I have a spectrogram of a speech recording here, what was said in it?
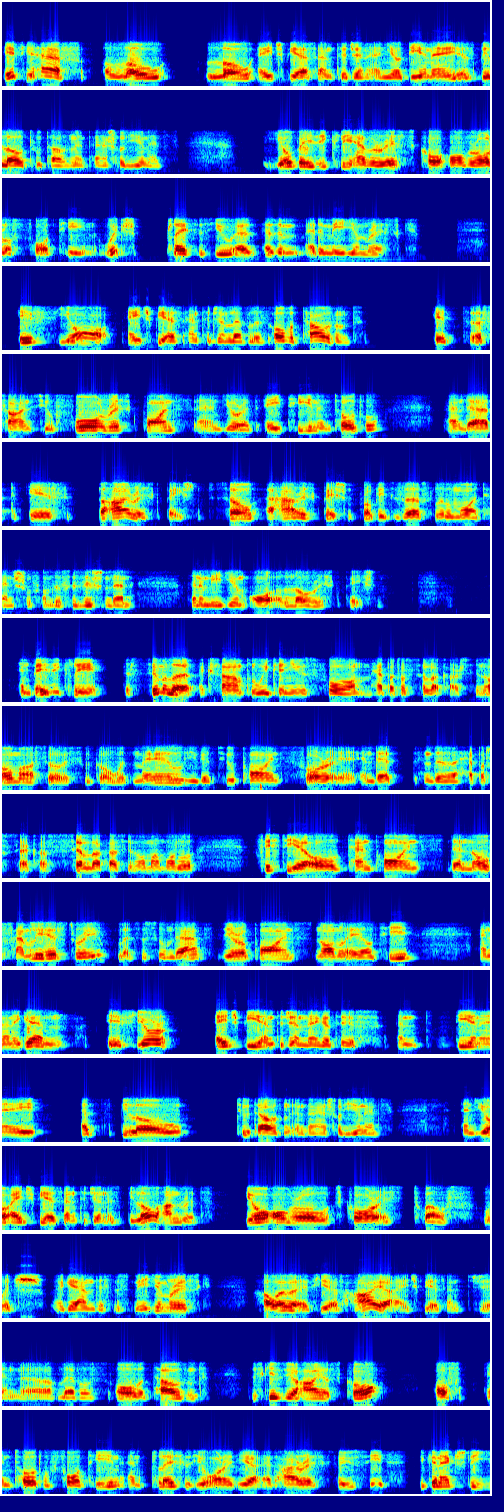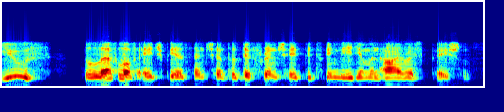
If you have a low low HBS antigen and your DNA is below 2,000 international units, you basically have a risk score overall of 14, which places you as, as a, at a medium risk. If your HBS antigen level is over 1,000, it assigns you four risk points and you're at 18 in total, and that is a high risk patient. So a high risk patient probably deserves a little more attention from the physician than, than a medium or a low risk patient. And basically, a similar example we can use for hepatocellular carcinoma. So if we go with male, you get two points for in that in the hepatocellular carcinoma model. 50 year old, 10 points. Then no family history. Let's assume that zero points. Normal ALT. And then again, if you're HB antigen negative and DNA at below 2,000 international units, and your HBS antigen is below 100, your overall score is 12, which again, this is medium risk. However, if you have higher HBS antigen uh, levels over 1000, this gives you a higher score of in total 14 and places you already at high risk. So you see, you can actually use the level of HBS antigen to differentiate between medium and high risk patients.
